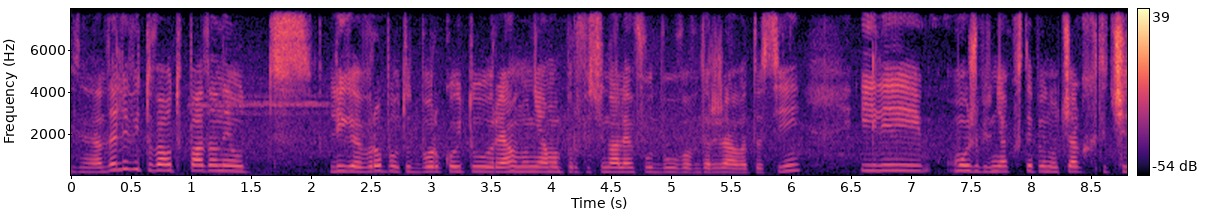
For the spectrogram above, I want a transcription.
Изненада ли ви това отпадане от Лига Европа, от отбор, който реално няма професионален футбол в държавата си? Или може би до някаква степен очаквахте, че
